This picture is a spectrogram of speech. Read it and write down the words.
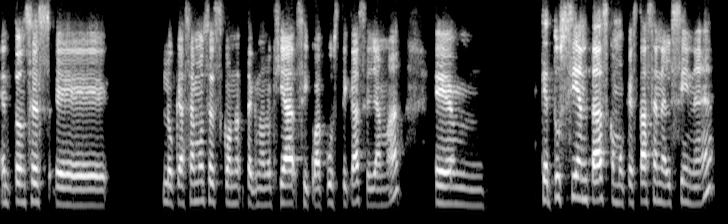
Entonces, eh, lo que hacemos es con tecnología psicoacústica, se llama, em, que tú sientas como que estás en el cine.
